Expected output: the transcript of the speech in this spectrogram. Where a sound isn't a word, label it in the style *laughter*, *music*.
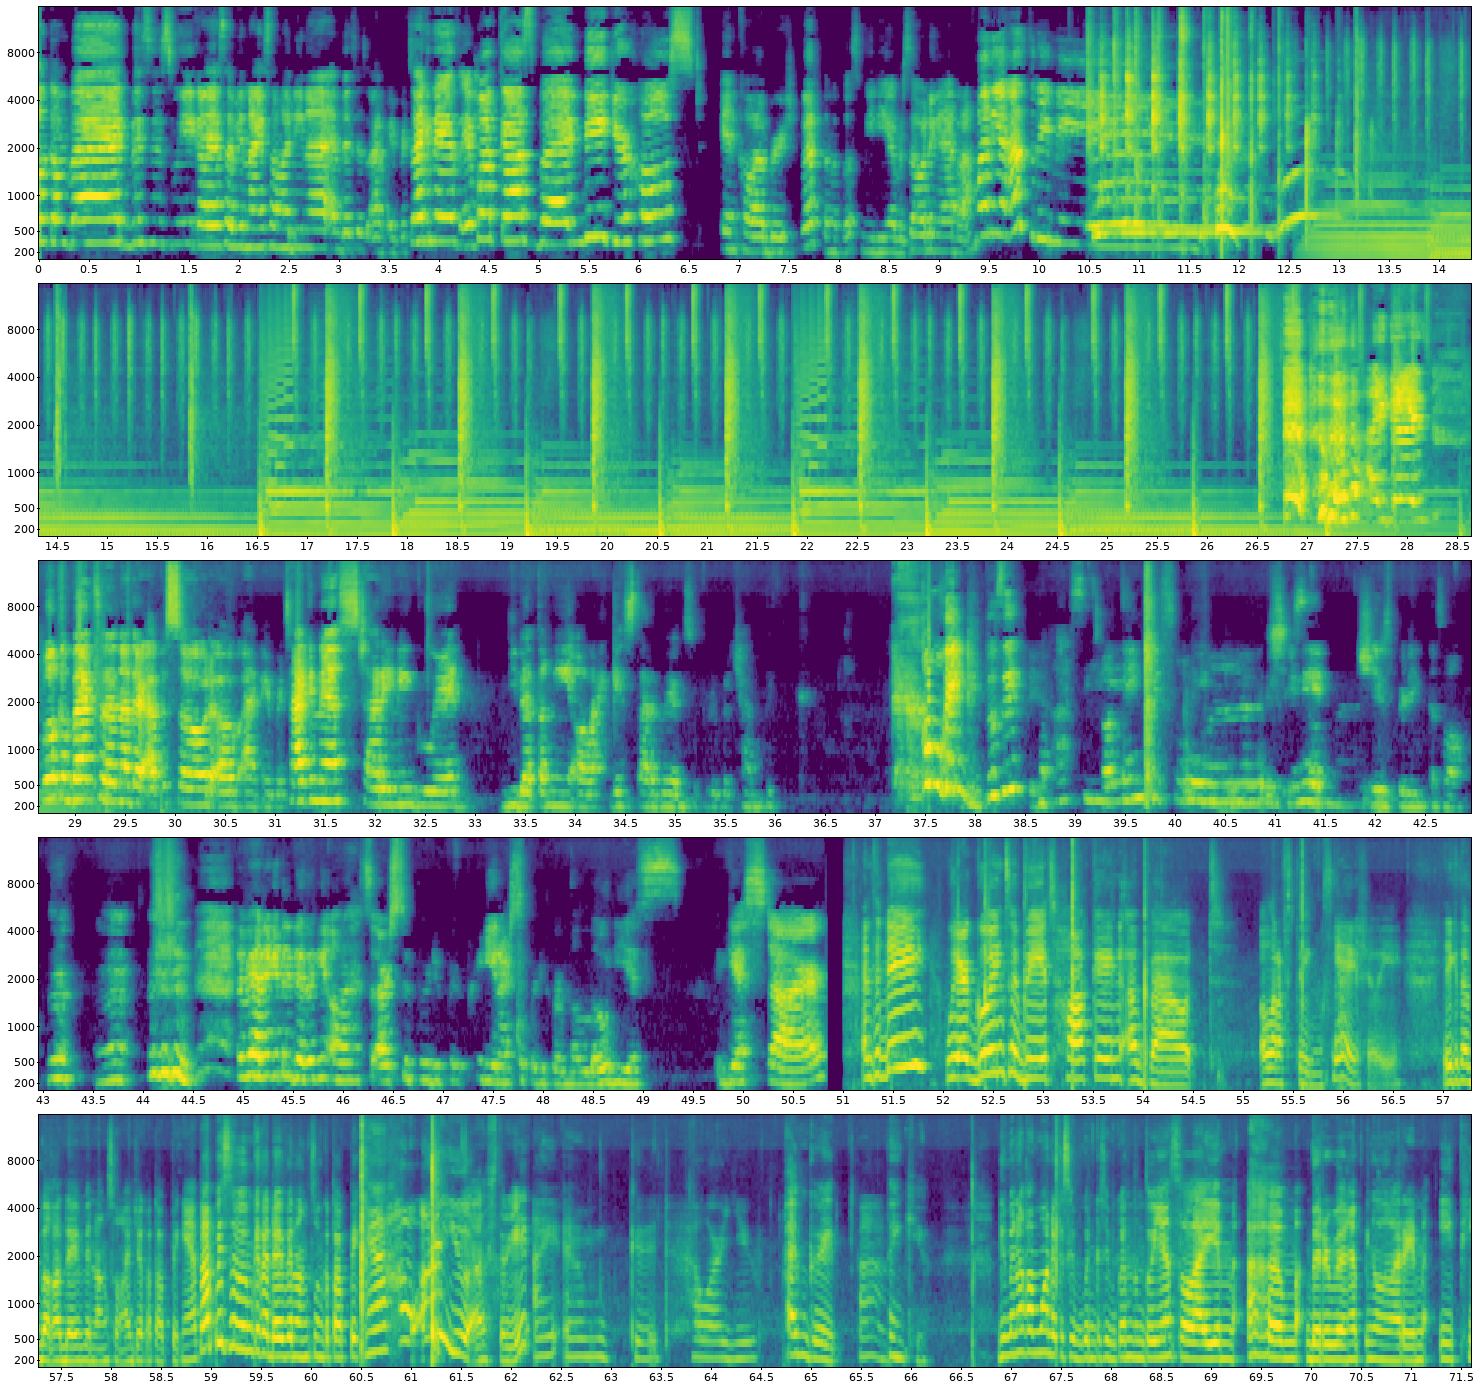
welcome back. This is me, Kalia Sabina sama Dina, and this is I'm a Protagonist, a podcast by me, your host, in collaboration with Plus Media bersama dengan Rahmania Astrini. Welcome back to another episode of I'm a Protagonist. Hari ini gue didatangi oleh guest star gue yang super duper cantik. Kamu kayak gitu sih? Makasih. Oh, thank you so much. Thank you Ini so much. she's pretty as well. Mm. *laughs* Tapi hari ini kita didatangi oleh our super duper pretty and our super duper melodious guest star. And today we are going to be talking about a lot of things Yay. actually. Jadi kita bakal dive in langsung aja ke topiknya. Tapi sebelum kita dive in langsung ke topiknya, how are you Astrid? I am good. How are you? I'm great. Ah. Thank you. Gimana kamu ada kesibukan-kesibukan tentunya selain um, baru banget ngeluarin EP,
